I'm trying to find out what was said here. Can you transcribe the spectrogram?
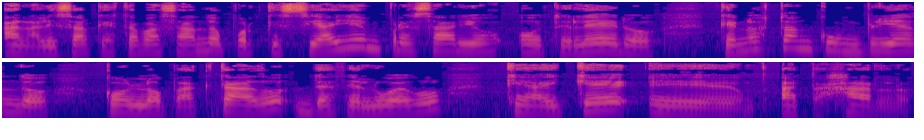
analizar qué está pasando, porque si hay empresarios hoteleros que no están cumpliendo con lo pactado, desde luego que hay que eh, atajarlo.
